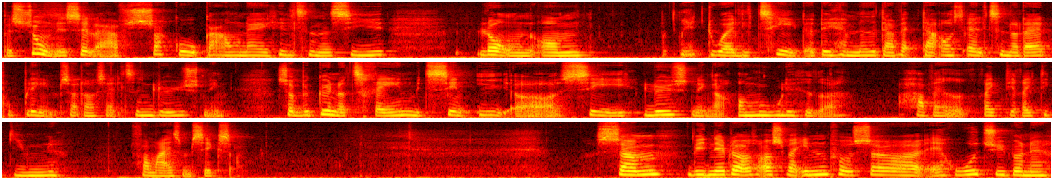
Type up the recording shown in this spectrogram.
personligt selv har jeg haft så god gavn af hele tiden at sige loven om dualitet og det her med, der, der er også altid, når der er et problem, så er der også altid en løsning. Så begynd at træne mit sind i at se løsninger og muligheder har været rigtig, rigtig givende for mig som sekser. Som vi netop også var inde på, så er hovedtyperne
